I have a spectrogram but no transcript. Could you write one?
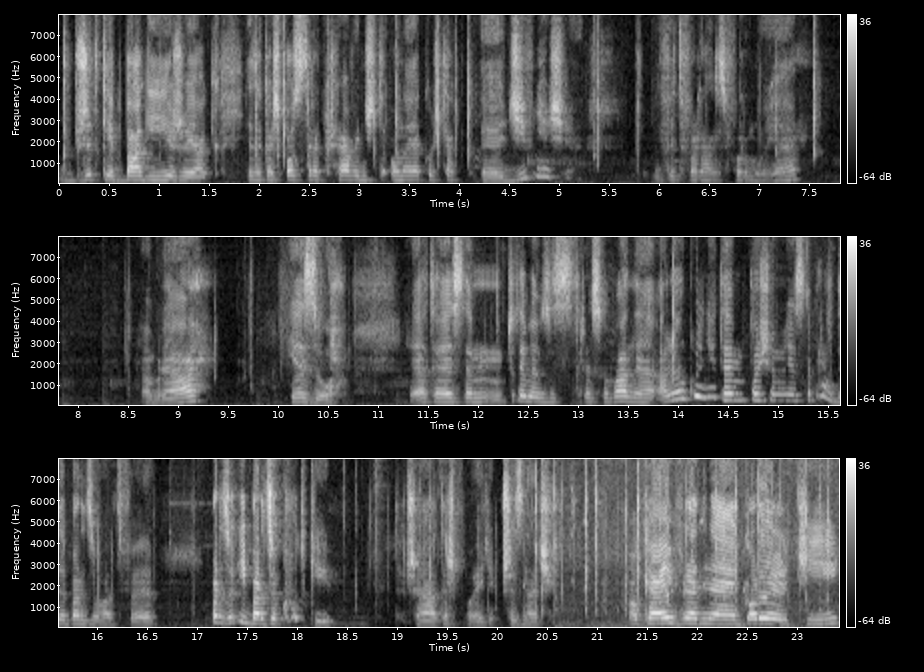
brzydkie bugi, że jak jest jakaś ostra krawędź, to ona jakoś tak e, dziwnie się wytransformuje. Dobra. Jezu. Ja to jestem, tutaj byłem zestresowany, ale ogólnie ten poziom jest naprawdę bardzo łatwy. Bardzo i bardzo krótki. To trzeba też powiedzieć, przyznać. Okej, wredne gorylki,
